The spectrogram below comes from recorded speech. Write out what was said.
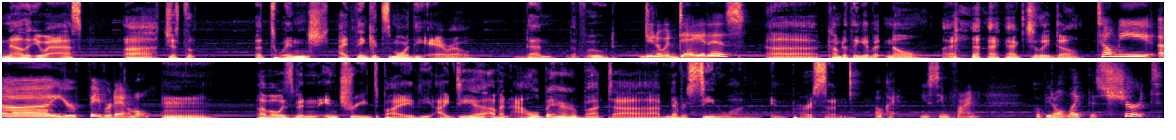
now that you ask, uh, just a, a twinge? I think it's more the arrow than the food. Do you know what day it is? Uh, come to think of it, no, I, I actually don't. Tell me uh, your favorite animal. Hmm. I've always been intrigued by the idea of an owl bear, but uh, I've never seen one in person. Okay, you seem fine. Hope you don't like this shirt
